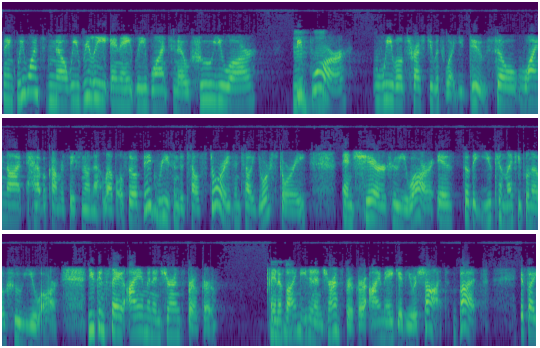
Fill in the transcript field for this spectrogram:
think we want to know, we really innately want to know who you are mm-hmm. before we will trust you with what you do. So why not have a conversation on that level? So a big reason to tell stories and tell your story and share who you are is so that you can let people know who you are. You can say, I am an insurance broker. And mm-hmm. if I need an insurance broker, I may give you a shot. But if I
